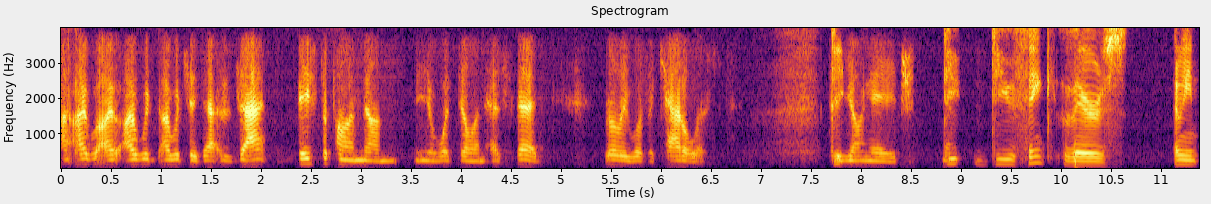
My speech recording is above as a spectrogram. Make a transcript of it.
I, I, I would I would say that that based upon um, you know what Dylan has said, really was a catalyst at a Do- young age. Do do you think there's? I mean,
